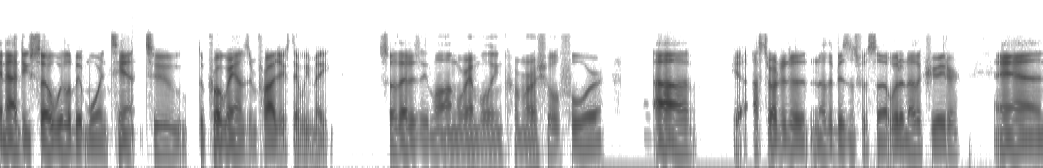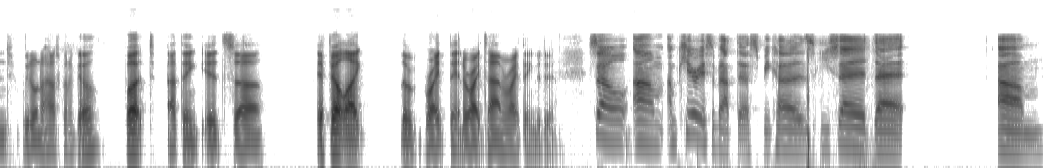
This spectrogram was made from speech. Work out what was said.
and I do so with a little bit more intent to the programs and projects that we make. So that is a long rambling commercial for uh yeah, I started a, another business with uh, with another creator and we don't know how it's going to go, but I think it's uh it felt like the right thing, the right time and right thing to do. So, um, I'm curious about this because you said that um,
